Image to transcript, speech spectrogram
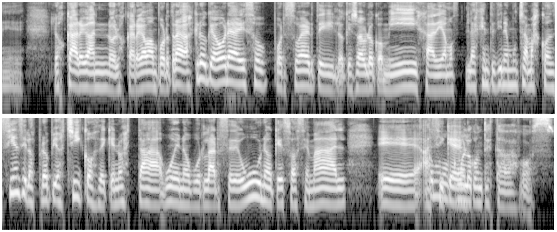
eh, los cargan o los cargaban por tragas. Creo que ahora eso, por suerte, y lo que yo hablo con mi hija, digamos, la gente tiene mucha más conciencia y los propios chicos de que no está bueno burlarse de uno, que eso hace mal. Eh, así que, ¿Cómo lo contestabas vos?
